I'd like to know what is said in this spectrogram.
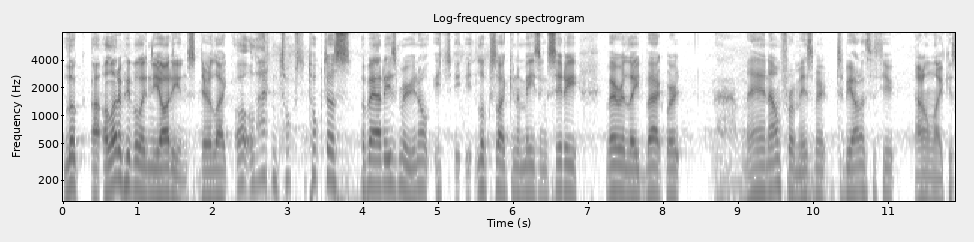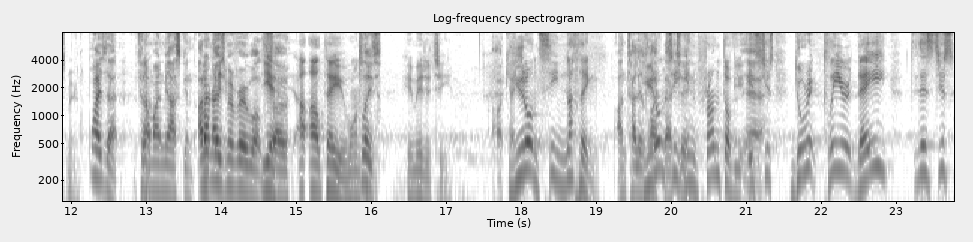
look. Uh, a lot of people in the audience, they're like, "Oh, Aladdin, talk talk to us about Izmir. You know, it it, it looks like an amazing city, very laid back. But ah, man, I'm from Izmir. To be honest with you, I don't like Izmir. Why is that? If you Uh, don't mind me asking, I don't know okay. Izmir very well. Yeah, So I- I'll tell you one please, thing: humidity. okay. You don't see nothing. Antalya's you like don't that see too. in front of you. Yeah. It's just during clear day. There's just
